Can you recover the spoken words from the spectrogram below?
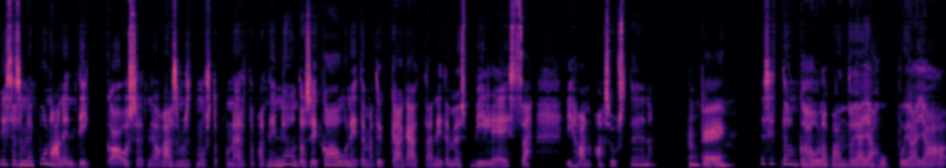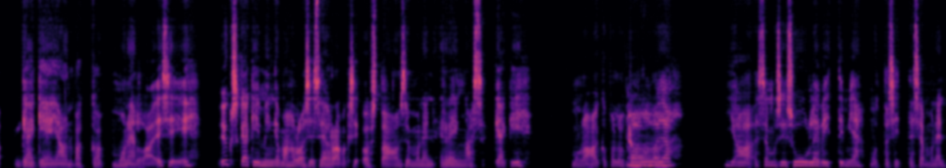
niissä on semmoinen punainen tikkaus, että ne on vähän semmoiset mustapunertavat, niin ne on tosi kauniita. Mä tykkään käyttää niitä myös bileissä ihan asusteena. Okei. Okay. Ja sitten on kaulapantoja ja huppuja ja gägejä on vaikka monenlaisia. Yksi käki, minkä mä haluaisin seuraavaksi ostaa, on semmoinen rengaskäki. Mulla on aika paljon palloja. Aha ja semmoisia suulevittimiä, mutta sitten semmoinen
